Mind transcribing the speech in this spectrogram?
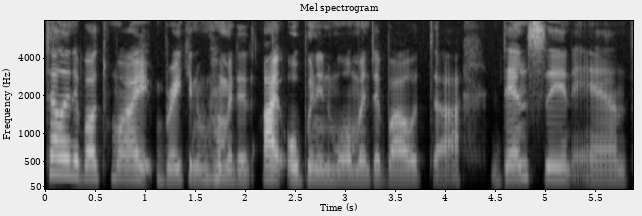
telling about my breaking moment and eye opening moment about dancing and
